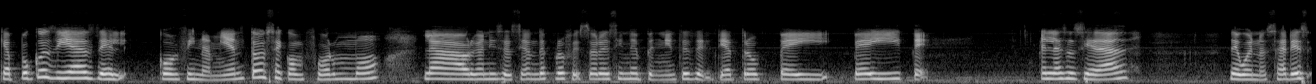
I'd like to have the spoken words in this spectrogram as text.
que a pocos días del confinamiento se conformó la Organización de Profesores Independientes del Teatro PIT. En la sociedad de Buenos Aires,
